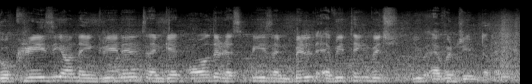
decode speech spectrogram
go crazy on the ingredients and get all the recipes and build everything which you ever dreamed about.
